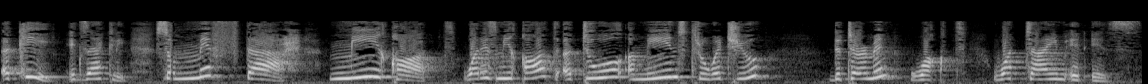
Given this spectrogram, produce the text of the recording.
A key, exactly. So miftah, miqat. What is miqat? A tool, a means through which you determine waqt, what time it is.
